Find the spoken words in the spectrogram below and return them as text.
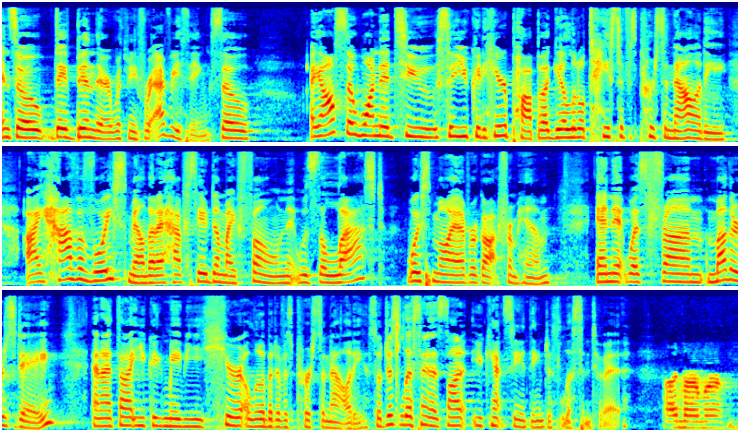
and so they've been there with me for everything. So I also wanted to, so you could hear Papa, get a little taste of his personality. I have a voicemail that I have saved on my phone. It was the last voicemail I ever got from him. And it was from Mother's Day. And I thought you could maybe hear a little bit of his personality. So just listen. It's not, you can't see anything. Just listen to it. Hi, Murmur.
